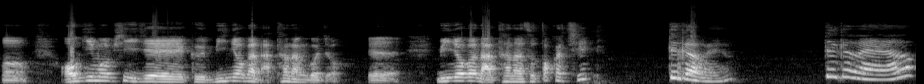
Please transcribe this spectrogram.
어. 어김없이 이제 그 미녀가 나타난 거죠. 예. 미녀가 나타나서 똑같이 뜨거워요? 뜨거워요?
